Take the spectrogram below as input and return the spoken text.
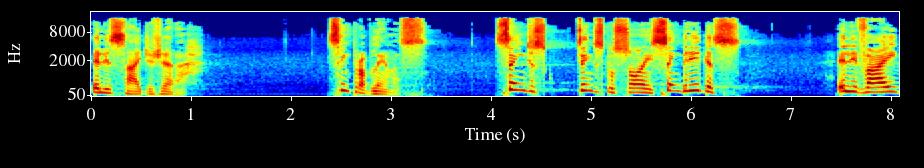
ele sai de Gerar sem problemas, sem, dis sem discussões, sem brigas. Ele vai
